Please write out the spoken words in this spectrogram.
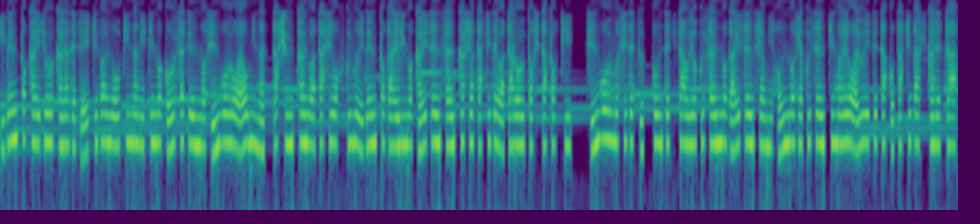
イベント会場から出て一番大きな道の交差点の信号を青になった瞬間私を含むイベント帰りの回線参加者たちで渡ろうとした時、信号無視で突っ込んできた右翼さんの外線車にほんの100センチ前を歩いてた子たちが惹かれた。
